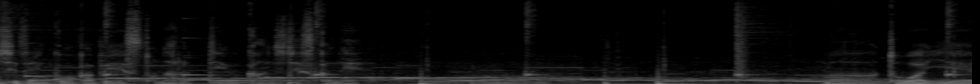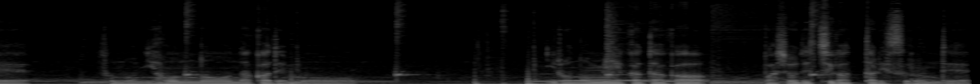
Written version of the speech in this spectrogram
自然光がベースとなるっていう感じですかね。とはいえその日本の中でも色の見え方が場所で違ったりするんで、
